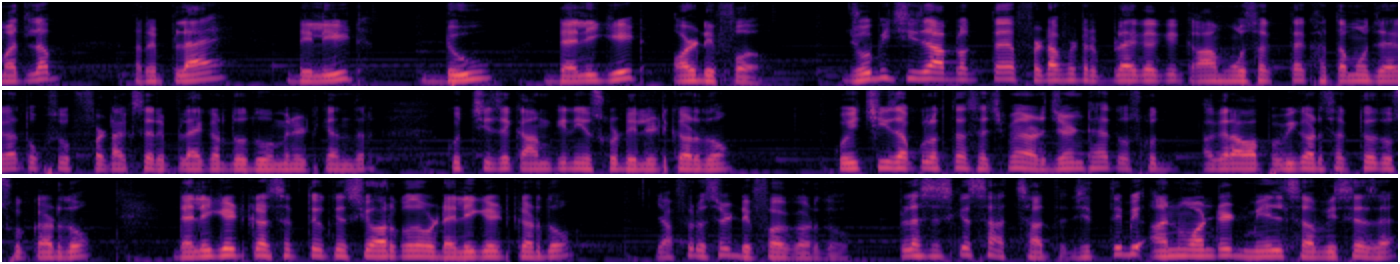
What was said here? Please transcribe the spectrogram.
मतलब रिप्लाई डिलीट डू डेलीगेट और डिफर जो भी चीज़ें आप लगता है फटाफट रिप्लाई करके काम हो सकता है, खत्म हो जाएगा तो उसको फटाक से रिप्लाई कर दो दो मिनट के अंदर। कुछ चीज़ें काम की नहीं, उसको डिलीट कर दो। कोई चीज़ आपको लगता है सच में अर्जेंट है तो उसको, अगर आप अभी कर सकते हो तो उसको कर दो। डेलीगेट कर सकते हो किसी और को तो डेलीगेट कर दो, या फिर उसे डिफर कर दो। प्लस इसके साथ साथ जितने भी अनवांटेड मेल सर्विसेज़ है,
